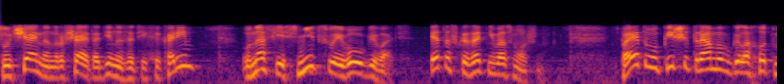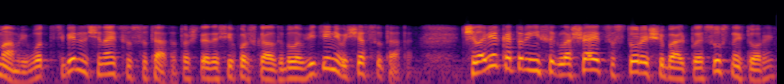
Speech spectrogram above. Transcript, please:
случайно нарушает один из этих икарим, у нас есть митсва его убивать. Это сказать невозможно. Поэтому пишет Рама в Галахот Мамри. Вот теперь начинается цитата. То, что я до сих пор сказал, это было введение, вот сейчас цитата. Человек, который не соглашается с Торой Шибальпе, с устной Торой,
